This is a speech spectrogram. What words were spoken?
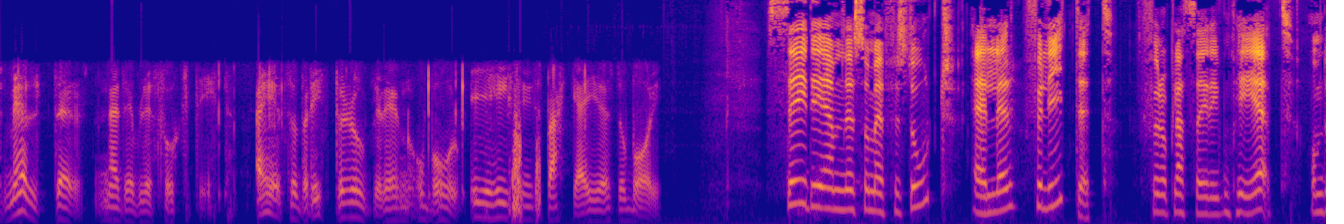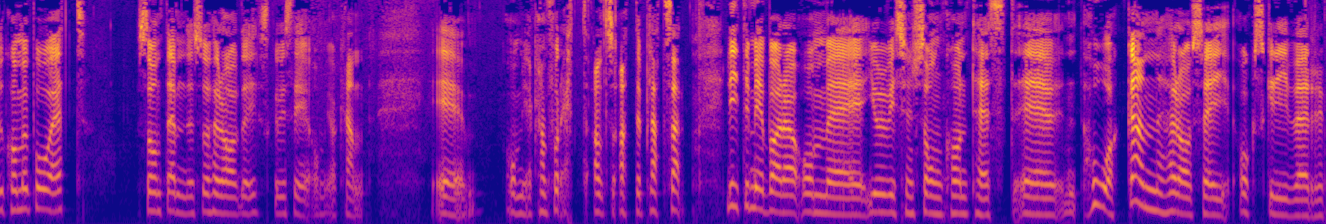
smälter när det blir fuktigt. Jag heter alltså Britt Brogren och bor i Hisingsbacka i Göteborg. Säg det ämne som är för stort eller för litet för att platsa i din P1. Om du kommer på ett sånt ämne så hör av dig ska vi se om jag kan eh, om jag kan få rätt, alltså att det platsar. Lite mer bara om eh, Eurovision Song Contest. Eh, Håkan hör av sig och skriver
